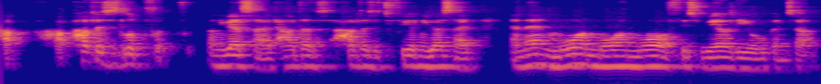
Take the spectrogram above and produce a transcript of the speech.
how, how does it look for, on your side? How does, how does it feel on your side? And then more and more and more of this reality opens up.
